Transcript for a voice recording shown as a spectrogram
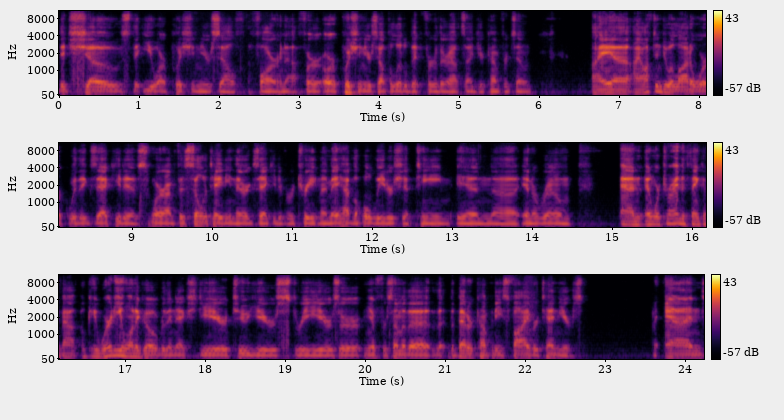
that shows that you are pushing yourself far enough or, or pushing yourself a little bit further outside your comfort zone I uh, I often do a lot of work with executives where I'm facilitating their executive retreat, and I may have the whole leadership team in uh, in a room, and and we're trying to think about okay, where do you want to go over the next year, two years, three years, or you know, for some of the the, the better companies, five or ten years, and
